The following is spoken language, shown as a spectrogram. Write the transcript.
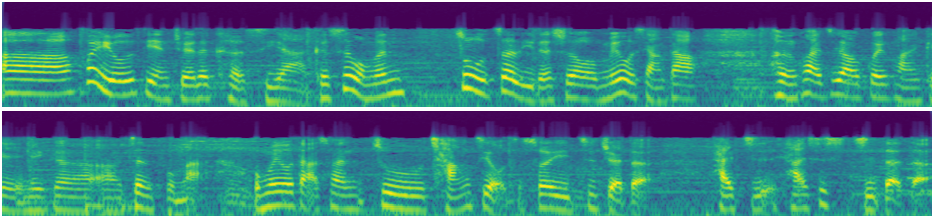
呃，会有点觉得可惜啊。可是我们住这里的时候，没有想到很快就要归还给那个呃政府嘛。我们有打算住长久，所以就觉得还值还是值得的。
